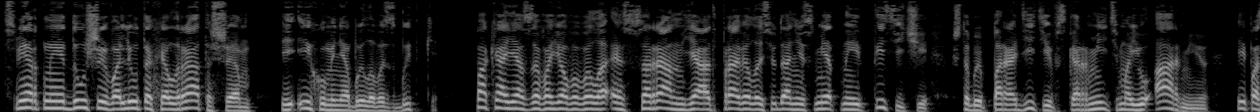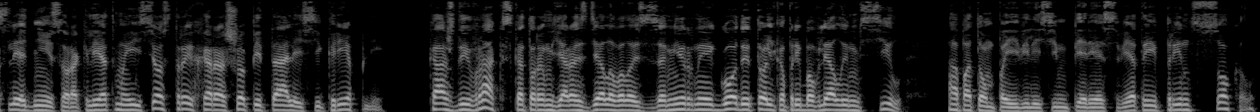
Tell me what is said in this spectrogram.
Смертные души — валюта Хелраташем, и их у меня было в избытке. Пока я завоевывала Эссаран, я отправила сюда несметные тысячи, чтобы породить и вскормить мою армию, и последние сорок лет мои сестры хорошо питались и крепли. Каждый враг, с которым я разделывалась за мирные годы, только прибавлял им сил, а потом появились Империя Света и Принц Сокол.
